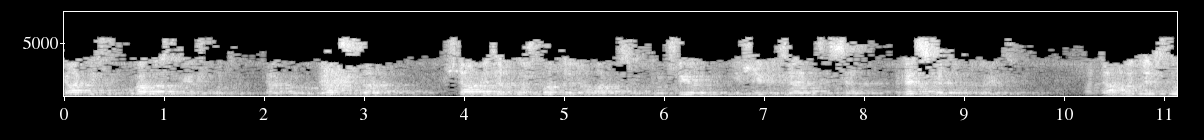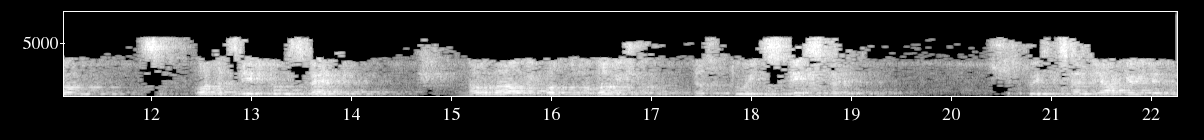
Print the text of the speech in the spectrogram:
Kakvi su blagoslovi još potrebni? Kako bogatstva, šta bi zato još potrebno ako se uključio i živi zajednici sa presvetom trojicom? A tamo gdje su Otac i Duh Sveti, normalno i potpuno logično da su tu i svi sveti. Što svi sveti angeli, da je tu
